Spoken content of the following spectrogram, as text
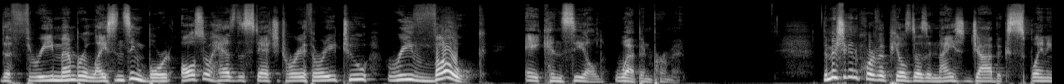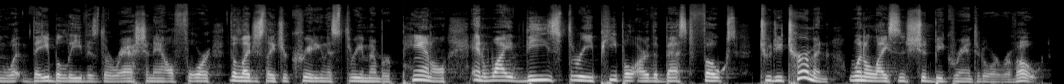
The three member licensing board also has the statutory authority to revoke a concealed weapon permit. The Michigan Court of Appeals does a nice job explaining what they believe is the rationale for the legislature creating this three member panel and why these three people are the best folks to determine when a license should be granted or revoked.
